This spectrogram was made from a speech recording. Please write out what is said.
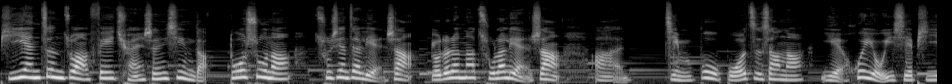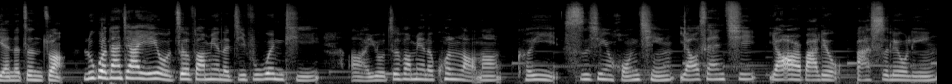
皮炎症状非全身性的，多数呢出现在脸上，有的人呢除了脸上啊，颈部、脖子上呢也会有一些皮炎的症状。如果大家也有这方面的肌肤问题啊，有这方面的困扰呢，可以私信红琴幺三七幺二八六八四六零。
